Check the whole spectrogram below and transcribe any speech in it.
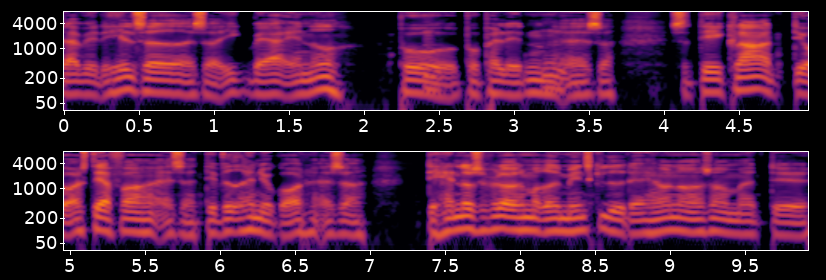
der vil det hele taget altså, ikke være andet på, mm. på paletten. Mm. Altså, så det er klart, det er jo også derfor, altså, det ved han jo godt. Altså, det handler selvfølgelig også om at redde menneskelivet. Det handler også om at, øh,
